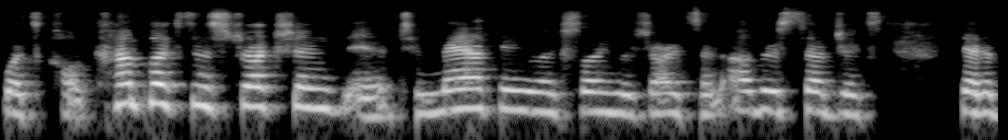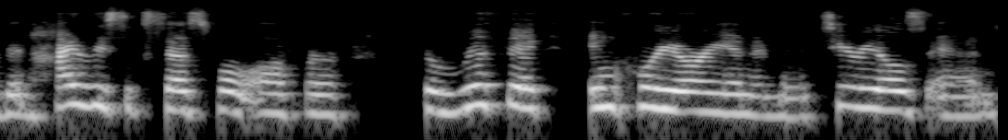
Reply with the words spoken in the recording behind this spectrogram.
what's called complex instruction, uh, to math, English, language arts, and other subjects that have been highly successful, offer terrific inquiry-oriented materials and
